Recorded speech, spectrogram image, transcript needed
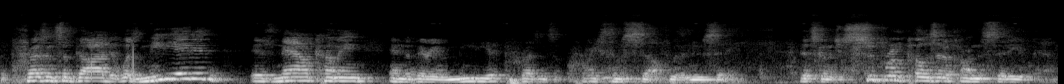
The presence of God that was mediated is now coming, and the very immediate presence of Christ Himself with a new city that's going to just superimpose it upon the city of man.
